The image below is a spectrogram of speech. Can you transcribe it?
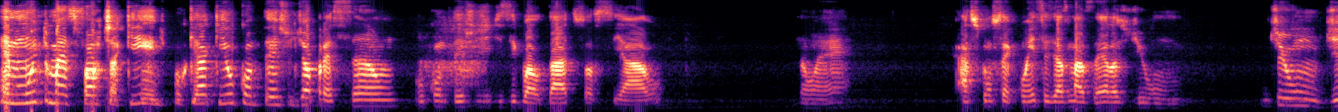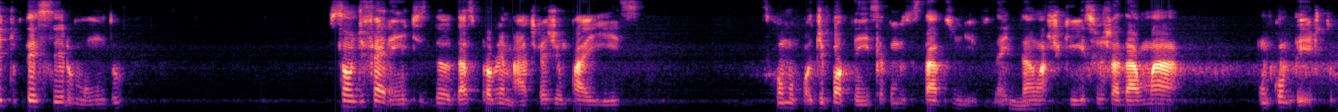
É muito mais forte aqui, porque aqui o contexto de opressão, o contexto de desigualdade social, não é? As consequências e as mazelas de um de um dito terceiro mundo são diferentes do, das problemáticas de um país como de potência como os Estados Unidos. Né? Então, acho que isso já dá uma, um contexto.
